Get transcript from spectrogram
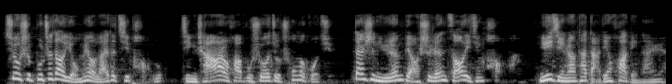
就是不知道有没有来得及跑路。警察二话不说就冲了过去，但是女人表示人早已经跑了。女警让他打电话给男人，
